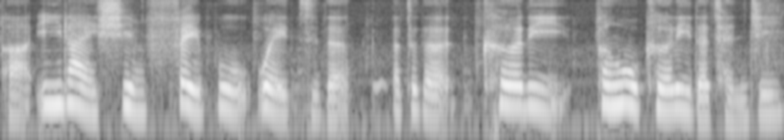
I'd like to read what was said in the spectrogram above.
呃依赖性肺部位置的呃这个颗粒喷雾颗粒的沉积。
